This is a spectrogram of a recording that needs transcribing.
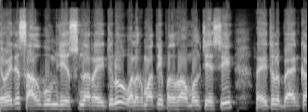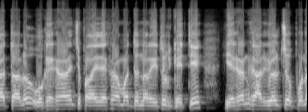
ఎవరైతే సాగు భూమి చేస్తున్న రైతులు వాళ్ళకి మాత్రం ఈ పథకం అమలు చేసి రైతుల బ్యాంక్ ఖాతాలు ఒక ఎకరా నుంచి పదహైదు ఎకరాల మధ్య ఉన్న రైతులకి అయితే ఎకరానికి ఆరు వేల చొప్పున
